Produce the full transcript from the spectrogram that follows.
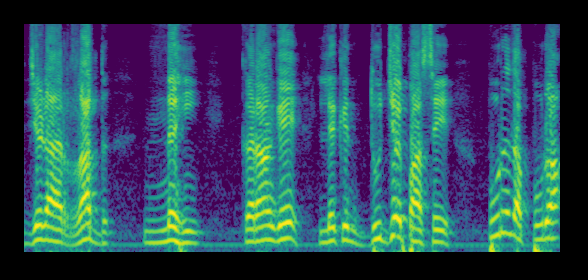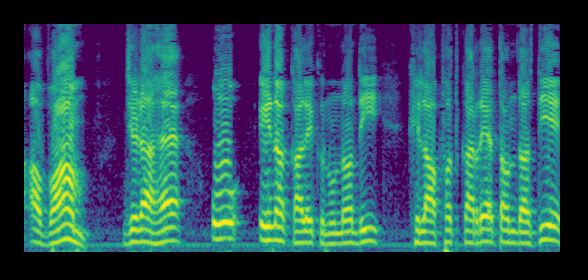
ਜਿਹੜਾ ਰੱਦ ਨਹੀਂ ਕਰਾਂਗੇ। ਲੇਕਿਨ ਦੂਜੇ ਪਾਸੇ ਪੂਰੇ ਦਾ ਪੂਰਾ ਆਵਾਮ ਜਿਹੜਾ ਹੈ, ਉਹ ਇਹਨਾਂ ਕਾਲੇ ਕਾਨੂੰਨਾਂ ਦੀ ਖਿਲਾਫਤ ਕਰ ਰਿਹਾ। ਤੁਹਾਨੂੰ ਦੱਸ ਦਈਏ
